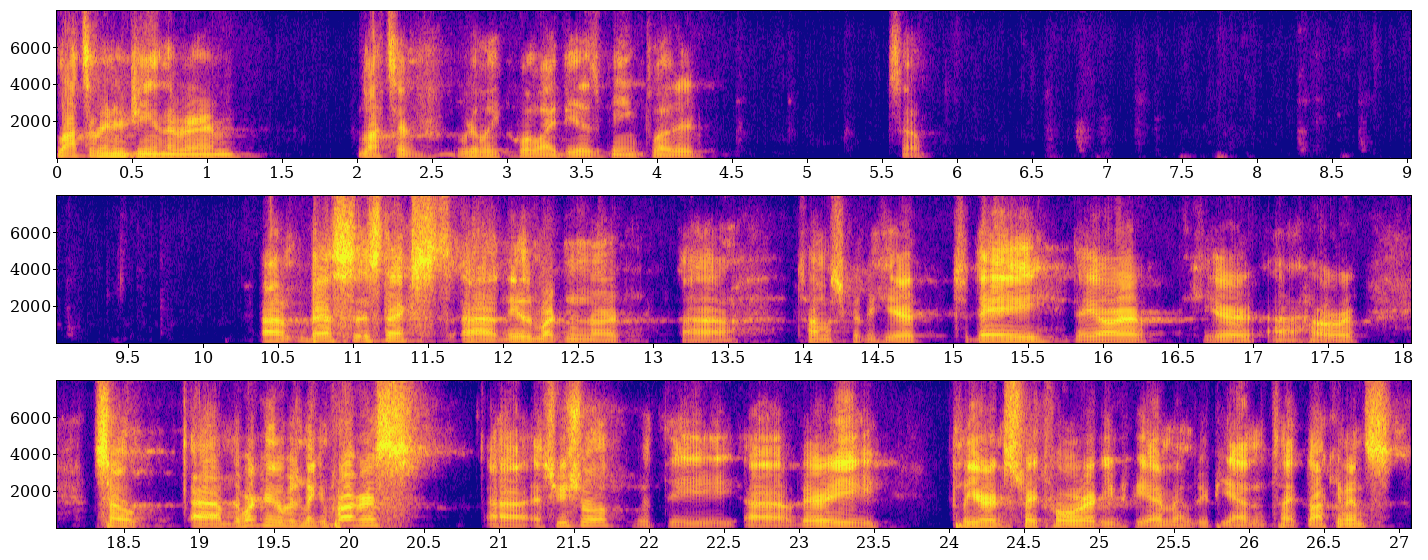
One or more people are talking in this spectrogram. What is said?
Lots of energy in the room. Lots of really cool ideas being floated. So Um, BESS is next. Uh, neither Martin nor uh, Thomas could be here today. They are here, uh, however. So um, the working group is making progress uh, as usual with the uh, very clear and straightforward EVPN and VPN type documents.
